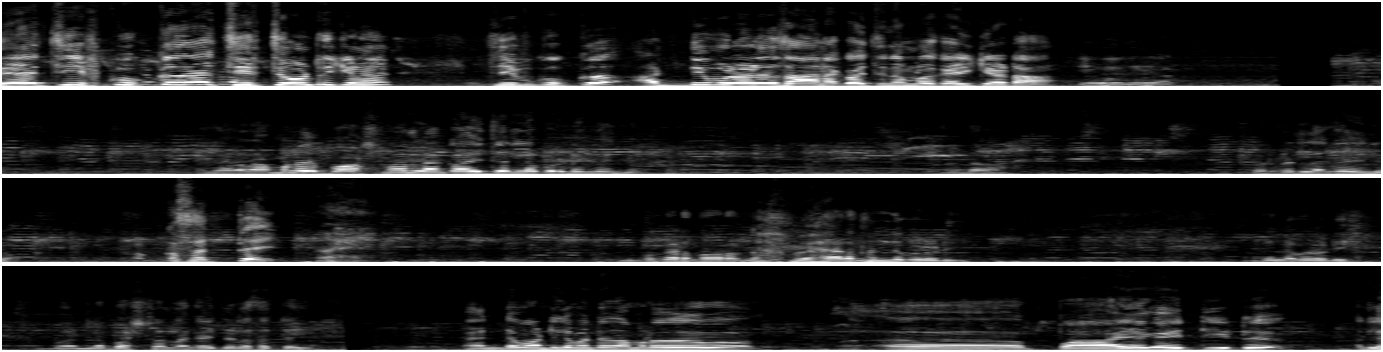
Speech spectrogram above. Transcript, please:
ദേ ചീഫ് കുക്ക് ദേ ചിരിച്ചോണ്ടിരിക്കണ. ചീഫ് കുക്ക് അടിപൊളിയുള്ള സാധനമൊക്കെ വെച്ച് നമ്മൾ കഴിക്കാട്ടാ. അങ്ങനെ നമ്മൾ ഭക്ഷണം എല്ലാം കഴിച്ചെല്ലാം പെരുടും കഴിഞ്ഞു. എന്താ? പെരുടെല്ലാം കഴിഞ്ഞു. ഒക്കെ സെറ്റായി ഇനിയിപ്പോൾ കിടന്നുറങ്ങാം. വേറെ ഒന്നുമില്ല പരിപാടി. ഇതന്നെ പരിപാടി. നല്ല ഭക്ഷണം എല്ലാം കഴിച്ചെല്ലാം സെറ്റായി എന്റെ വണ്ടിയിൽ മറ്റേ നമ്മൾ പായ കയറ്റിയിട്ട് അല്ല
